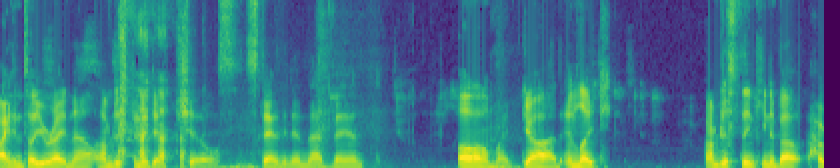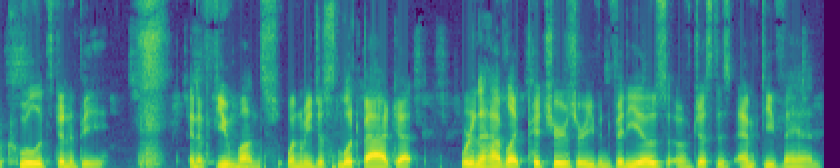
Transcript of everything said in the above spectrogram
I can tell you right now, I'm just gonna get chills standing in that van. Oh my god! And like, I'm just thinking about how cool it's gonna be in a few months when we just look back at. We're gonna have like pictures or even videos of just this empty van,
